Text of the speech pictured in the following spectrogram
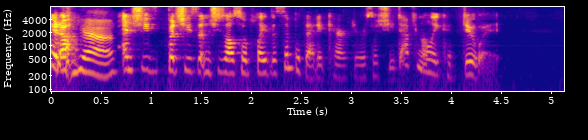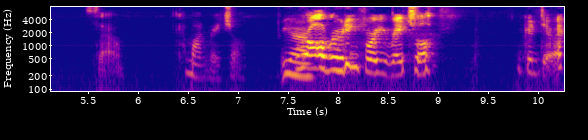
you know. Yeah, And she's, but she's, and she's also played the sympathetic character, so she definitely could do it. So, come on, Rachel. yeah. We're all rooting for you, Rachel. you could do it.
